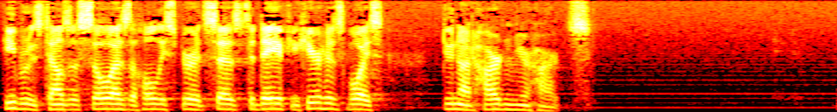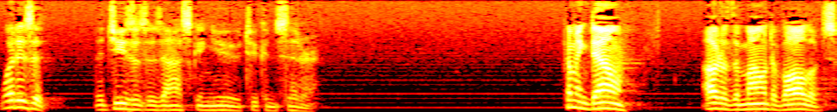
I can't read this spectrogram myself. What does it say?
Hebrews tells us so, as the Holy Spirit says, Today, if you hear his voice, do not harden your hearts. What is it that Jesus is asking you to consider? Coming down out of the Mount of Olives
